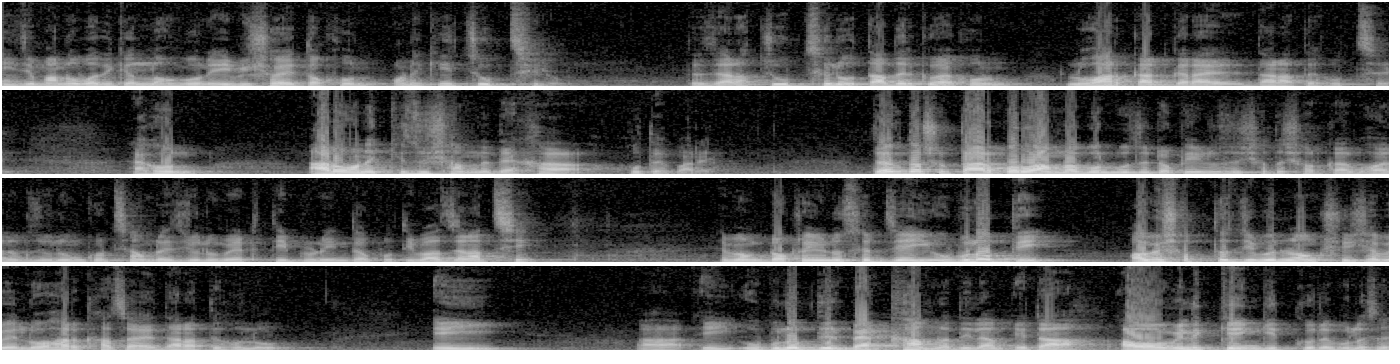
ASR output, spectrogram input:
এই যে মানবাধিকার লঙ্ঘন এই বিষয়ে তখন অনেকেই চুপ ছিল। তো যারা চুপ ছিল তাদেরকেও এখন লোহার কাঠগাড়ায় দাঁড়াতে হচ্ছে। এখন আরও অনেক কিছু সামনে দেখা হতে পারে। যাই হোক দর্শক, তারপরও আমরা বলব যে ডক্টর ইউনুসের সাথে সরকার ভয়ানক জুলুম করছে। আমরা এই জুলুমের তীব্র নিন্দা প্রতিবাদ জানাচ্ছি। এবং ডক্টর ইউনুসের যে এই উপলব্ধি, অভিশপ্ত জীবনের অংশ হিসেবে লোহার খাঁচায় দাঁড়াতে হলো, এই এই উপলব্ধির ব্যাখ্যা আমরা দিলাম, এটা আওয়ামী লীগকে ইঙ্গিত করে বলেছেন,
